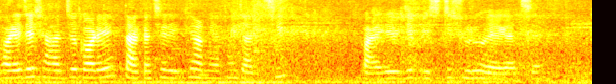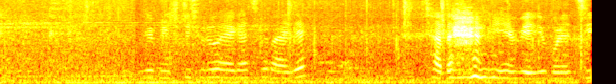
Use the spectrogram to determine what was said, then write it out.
ঘরে যে সাহায্য করে, তার কাছে রেখে আমি এখন যাচ্ছি। বাইরে যে বৃষ্টি শুরু হয়ে গেছে। যে বৃষ্টি শুরু হয়ে গেছে বাইরে ছাতা নিয়ে বেরিয়ে পড়েছি।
